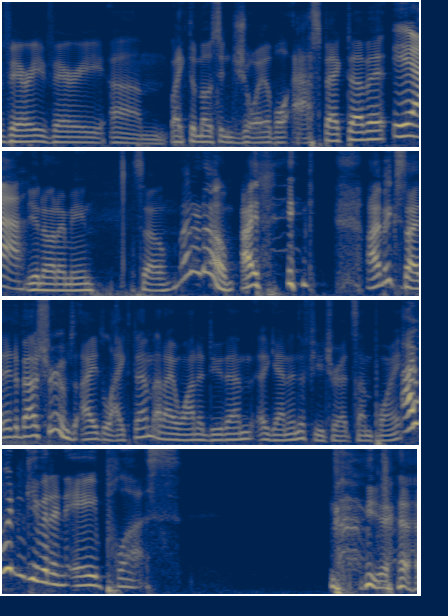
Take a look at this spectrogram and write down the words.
very, very um like the most enjoyable aspect of it. Yeah. You know what I mean? So I don't know. I think I'm excited about shrooms. I like them and I want to do them again in the future at some point. I wouldn't give it an A plus. yeah.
